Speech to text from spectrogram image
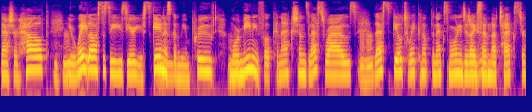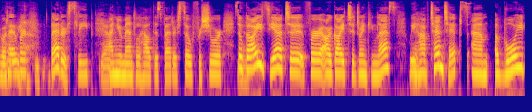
better health. Mm-hmm. Your weight loss is easier. Your skin Mm. is going to be improved. More meaningful connections. Less rows, Mm-hmm. Less guilt waking up the next morning. Did I send that text or whatever? better sleep Yeah. and your mental health is better. So for sure. So guides, yeah, to for our guide to drinking less, we have ten tips. Um, avoid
